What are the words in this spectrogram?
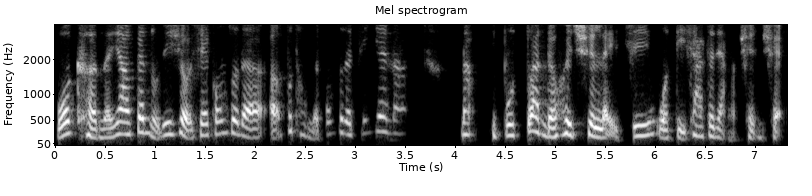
我可能要更努力去有些工作的呃不同的工作的经验呢、那你不断的会去累积我底下这两个圈圈。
